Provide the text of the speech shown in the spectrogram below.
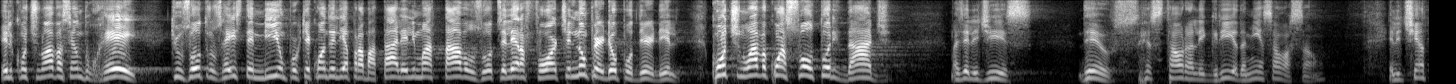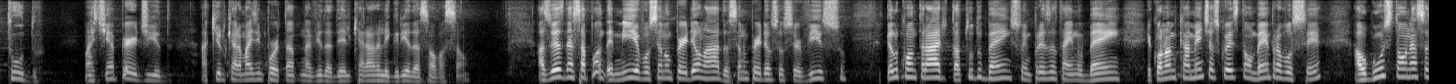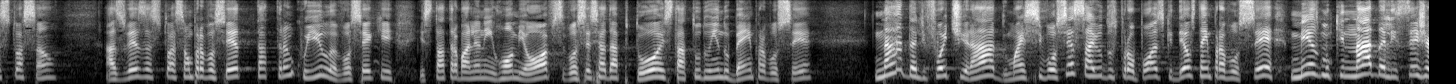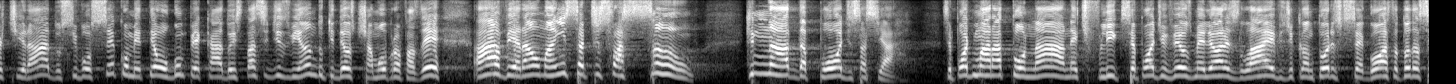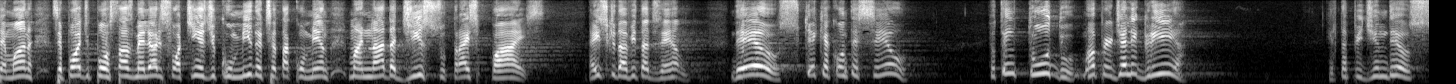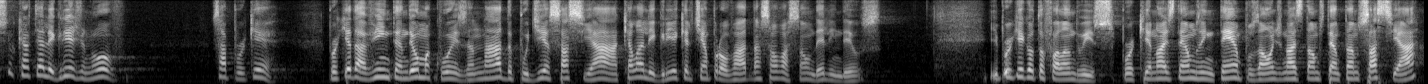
Ele continuava sendo rei, que os outros reis temiam, porque quando ele ia para a batalha, ele matava os outros, ele era forte, ele não perdeu o poder dele. Continuava com a sua autoridade. Mas ele diz: Deus, restaura a alegria da minha salvação. Ele tinha tudo, mas tinha perdido aquilo que era mais importante na vida dele, que era a alegria da salvação. Às vezes nessa pandemia você não perdeu nada, você não perdeu seu serviço. Pelo contrário, está tudo bem, sua empresa está indo bem, economicamente as coisas estão bem para você. Alguns estão nessa situação. Às vezes a situação para você está tranquila, você que está trabalhando em home office, você se adaptou, está tudo indo bem para você. Nada lhe foi tirado, mas se você saiu dos propósitos que Deus tem para você, mesmo que nada lhe seja tirado, se você cometeu algum pecado ou está se desviando do que Deus te chamou para fazer, haverá uma insatisfação que nada pode saciar. Você pode maratonar a Netflix, você pode ver os melhores lives de cantores que você gosta toda semana, você pode postar as melhores fotinhas de comida que você está comendo, mas nada disso traz paz. É isso que Davi está dizendo. Deus, o que, que aconteceu? Eu tenho tudo, mas eu perdi a alegria. Ele está pedindo, Deus, eu quero ter alegria de novo. Sabe por quê? Porque Davi entendeu uma coisa: nada podia saciar aquela alegria que ele tinha provado na salvação dele em Deus. E por que, que eu estou falando isso? Porque nós temos em tempos onde nós estamos tentando saciar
